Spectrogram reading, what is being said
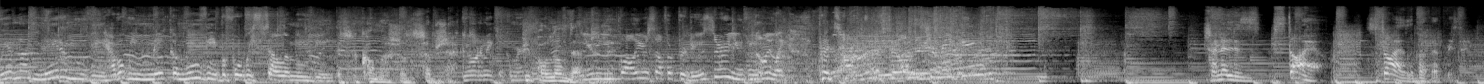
We have not made a movie. How about we make a movie before we sell a movie? It's a commercial subject. You want to make a commercial? People love that You, you call yourself a producer? You, no. want like protect the film that you're making? Chanel is style. Style above everything.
